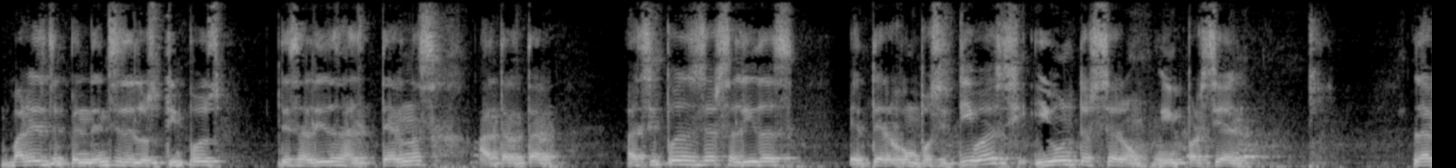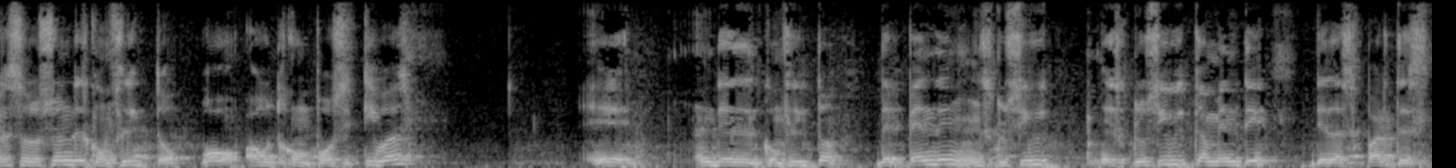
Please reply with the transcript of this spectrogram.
varias dependencias de los tipos de salidas alternas a tratar. Así pueden ser salidas heterocompositivas y un tercero, imparcial. La resolución del conflicto o autocompositivas eh, del conflicto dependen exclusivamente de las partes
